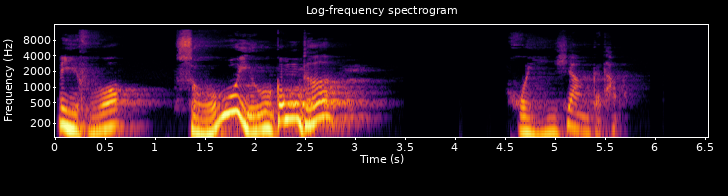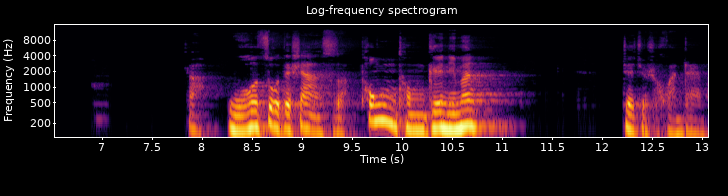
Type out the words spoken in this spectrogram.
礼佛，所有功德回向给他们。啊，我做的善事，通通给你们，这就是还债嘛。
